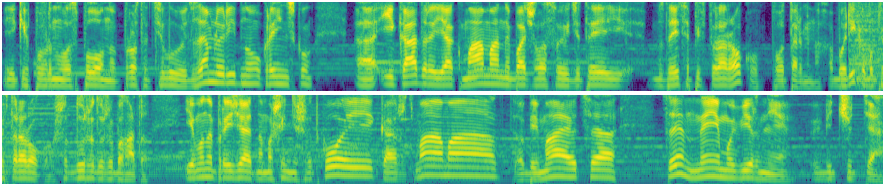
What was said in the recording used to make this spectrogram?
яких повернули з полону, просто цілують землю рідну українську. Е, І кадри, як мама не бачила своїх дітей, здається, півтора року по термінах, або рік, або півтора року, що дуже дуже багато. І вони приїжджають на машині швидкої, кажуть, мама, обіймаються. Це неймовірні відчуття.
